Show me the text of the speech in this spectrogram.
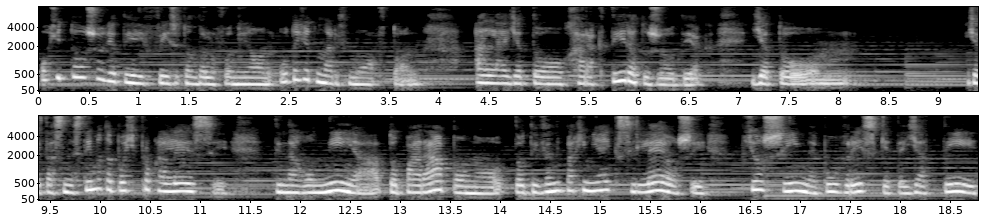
όχι τόσο για τη φύση των δολοφονιών, ούτε για τον αριθμό αυτών, αλλά για το χαρακτήρα του Ζόντιακ, για, το, για τα συναισθήματα που έχει προκαλέσει, την αγωνία, το παράπονο, το ότι δεν υπάρχει μια εξηλαίωση, ποιος είναι, πού βρίσκεται, γιατί.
